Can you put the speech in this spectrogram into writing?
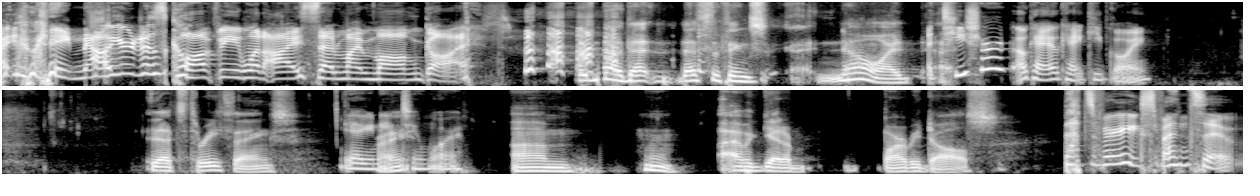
Okay, now you're just copying what I said my mom got. But no, that that's the things. No, I. A t-shirt? Okay, okay, keep going. That's three things. Yeah, you need Right. two more. um I would get a Barbie dolls. That's very expensive.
